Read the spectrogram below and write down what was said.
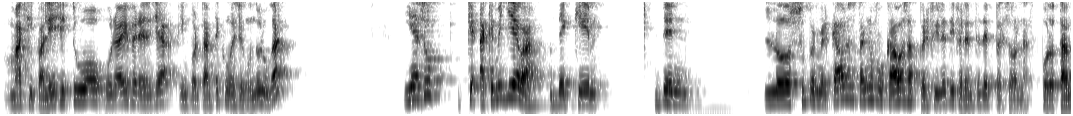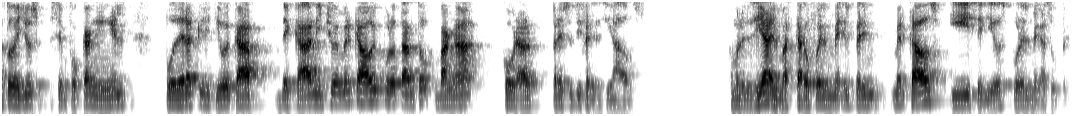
Maxi Palí sí tuvo una diferencia importante con el segundo lugar. ¿Y eso a qué me lleva? De que de, los supermercados están enfocados a perfiles diferentes de personas, por lo tanto ellos se enfocan en el poder adquisitivo de cada, de cada nicho de mercado y por lo tanto van a cobrar precios diferenciados. Como les decía, el más caro fue el, el perimercados y seguidos por el mega super.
